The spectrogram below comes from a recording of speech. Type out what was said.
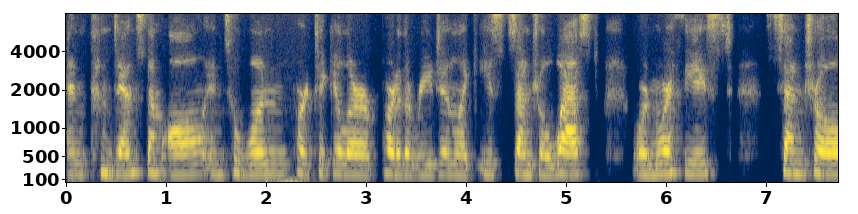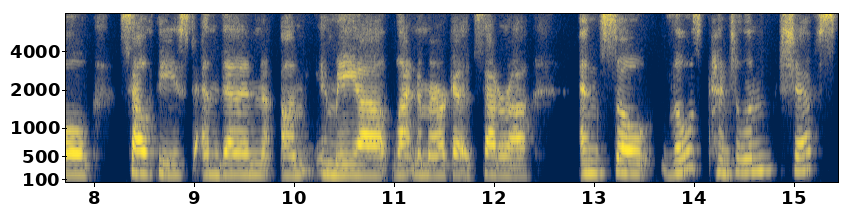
and condense them all into one particular part of the region, like East, Central, West, or Northeast, Central, Southeast, and then um, EMEA, Latin America, et cetera. And so those pendulum shifts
